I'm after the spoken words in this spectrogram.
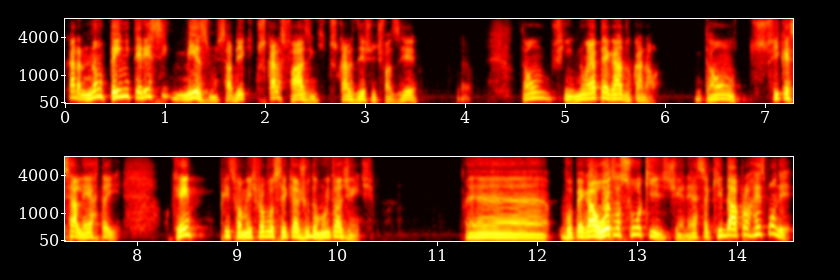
Cara, não tenho interesse mesmo em saber o que os caras fazem, o que os caras deixam de fazer. Então, enfim, não é a pegada do canal. Então, fica esse alerta aí, ok? Principalmente para você que ajuda muito a gente. É, vou pegar outra sua aqui, Tiene. Essa aqui dá para responder.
